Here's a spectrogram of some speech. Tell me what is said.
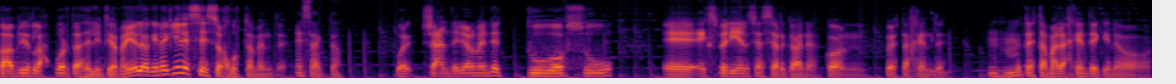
va a abrir las puertas del infierno. Y él lo que no quiere es eso, justamente. Exacto. Ya anteriormente tuvo su eh, experiencia cercana con toda esta gente. Toda esta mala gente que no,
